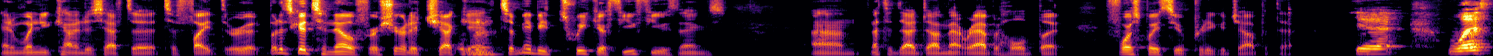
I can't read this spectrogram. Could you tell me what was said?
and when you kind of just have to to fight through it. But it's good to know for sure to check mm-hmm. in to maybe tweak a few few things. Um, not to dive down that rabbit hole, but ForcePlates do a pretty good job at that. Yeah, with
